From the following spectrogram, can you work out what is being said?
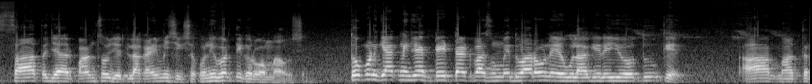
સાત જેટલા કાયમી શિક્ષકોની ભરતી કરવામાં આવશે. તો પણ ક્યાંક ને ક્યાંક ટેટ ટાટ પાસ ઉમેદવારોને એવું લાગી રહ્યું હતું કે આ માત્ર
